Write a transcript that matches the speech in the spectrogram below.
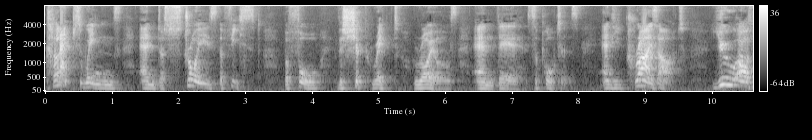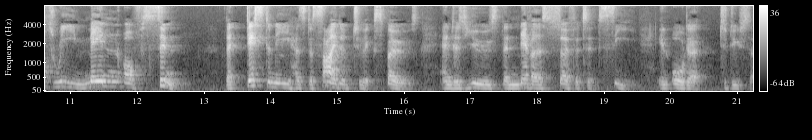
claps wings, and destroys the feast before the shipwrecked royals and their supporters. And he cries out, You are three men of sin that destiny has decided to expose and has used the never surfeited sea in order to do so.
